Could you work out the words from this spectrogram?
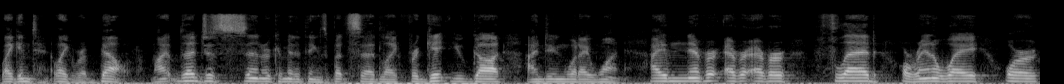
Like, in, like rebelled. Not just sinned or committed things, but said, like, forget you, God, I'm doing what I want. I have never, ever, ever fled or ran away or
